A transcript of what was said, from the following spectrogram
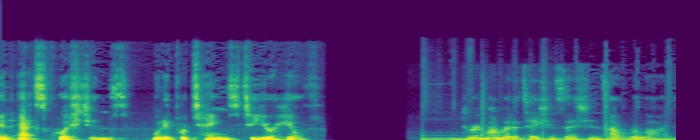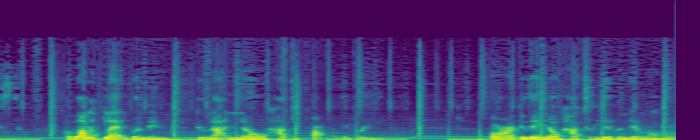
and ask questions when it pertains to your health. During my meditation sessions, I realized a lot of Black women do not know how to properly breathe, or do they know how to live in their moment?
